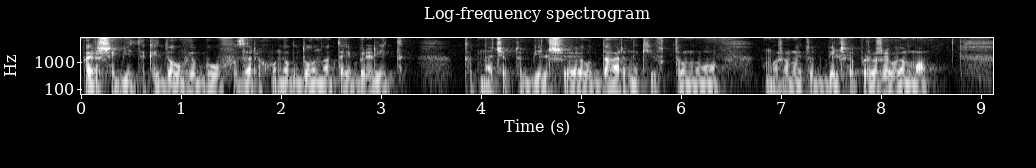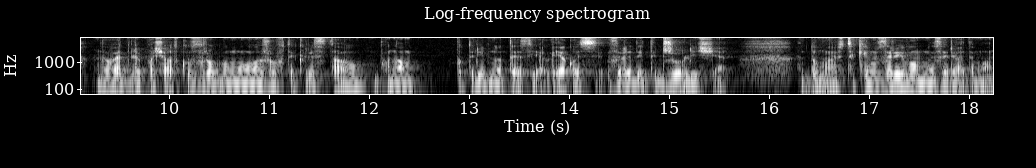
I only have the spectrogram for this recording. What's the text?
перший бій такий довгий був за рахунок Дона та Ібеліт. Тут начебто більше ударників, тому може ми тут більше проживемо. Давай для початку зробимо жовтий кристал, бо нам потрібно теж якось зарядити Джолі ще. Думаю, з таким зривом ми зарядимо.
